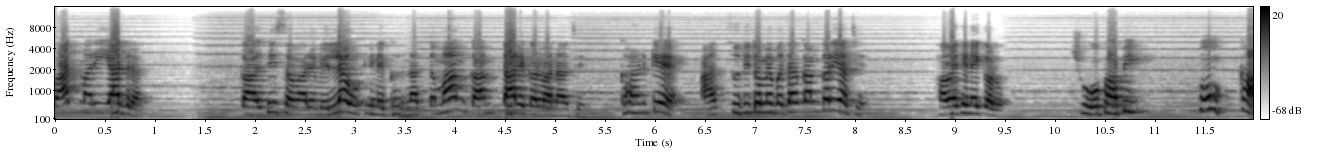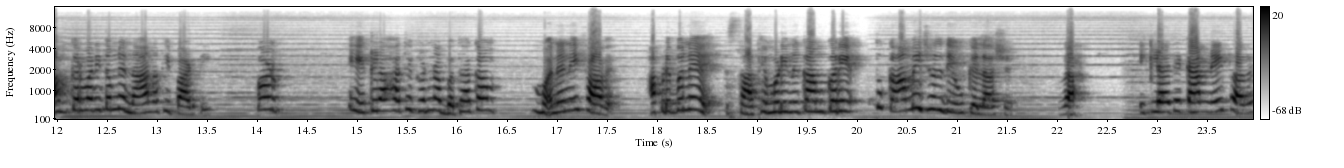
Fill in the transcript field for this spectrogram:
વાત મારી યાદ રાખ. કાલથી સવારે વહેલા ઉઠીને ઘરના તમામ કામ તારે કરવાના છે. કારણ કે આજ સુધી તો મેં બધા કામ કર્યા છે. હવેથી નહીં કરું. છો ભાભી હું કામ કરવાની તમને ના નથી પાડતી, પણ એકલા હાથે ઘરના બધા કામ મને નહીં ફાવે. આપણે બંને સાથે મળીને કામ કરીએ, તો કામ જલ્દી ઉકેલાશે. વાહ, એકલા હાથે કામ નહીં ફાવે?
